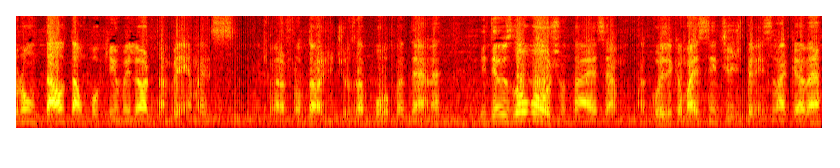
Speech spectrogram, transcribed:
frontal tá um pouquinho melhor também, mas a câmera frontal a gente usa pouco até, né? E tem o slow motion, tá? Essa é a coisa que eu mais senti diferença na câmera.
